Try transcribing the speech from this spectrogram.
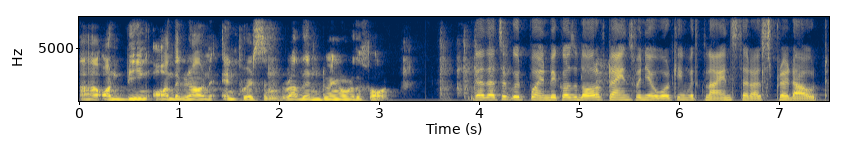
uh, on being on the ground in person rather than doing over the phone. Yeah, that's a good point because a lot of times when you're working with clients that are spread out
